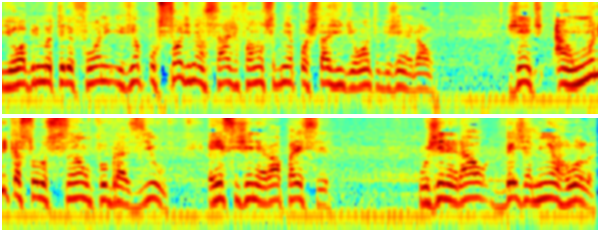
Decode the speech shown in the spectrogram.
E eu abri meu telefone e vi uma porção de mensagem falando sobre minha postagem de ontem do general. Gente, a única solução pro Brasil é esse general aparecer. O general Benjamin Arrola.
